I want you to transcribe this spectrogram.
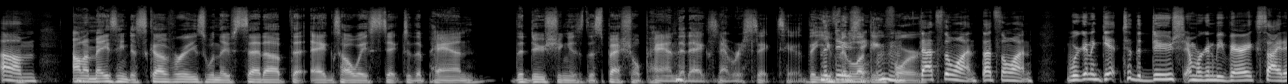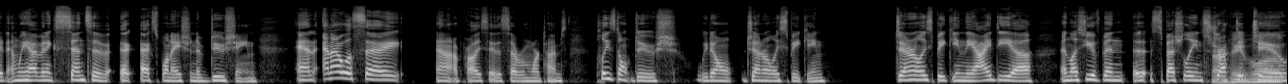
Um, On Amazing Discoveries, when they've set up that eggs always stick to the pan, the douching is the special pan that eggs never stick to that you've been looking Mhm. for. That's the one. That's the one. We're going to get to the douche and we're going to be very excited. And we have an extensive e- explanation of douching. And and I will say, and I'll probably say this several more times, please don't douche. We don't, generally speaking. Generally speaking, the idea, unless you have been uh, specially Some instructed to,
